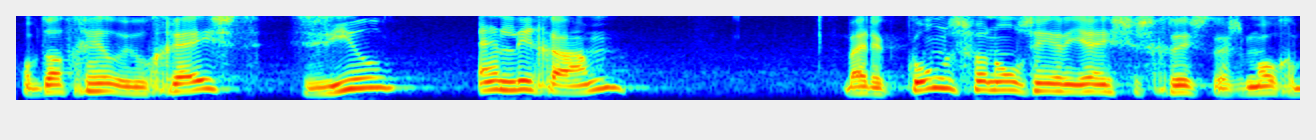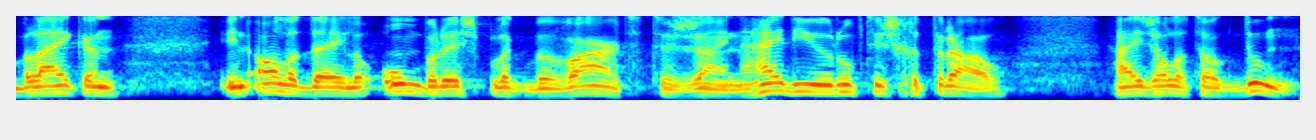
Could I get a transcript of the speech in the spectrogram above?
opdat geheel uw geest, ziel en lichaam bij de komst van onze Heer Jezus Christus mogen blijken in alle delen onberispelijk bewaard te zijn. Hij die u roept is getrouw, hij zal het ook doen.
